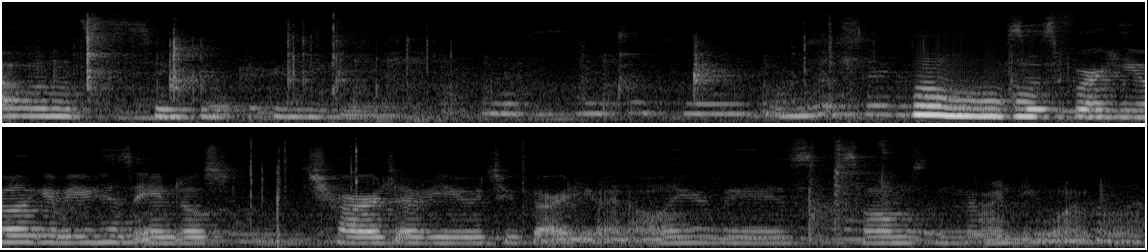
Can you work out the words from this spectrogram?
Oh, that's super pretty. This is where he will give you his angels charge of you to guard you in all your ways. Psalms 91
